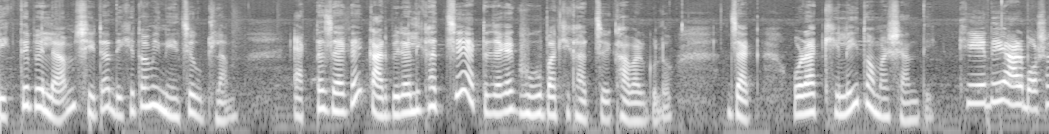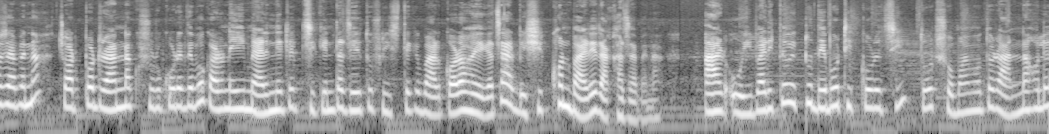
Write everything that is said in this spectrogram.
দেখতে পেলাম, সেটা দেখে তো আমি নেচে উঠলাম। একটা জায়গায় কাঠবিড়ালি খাচ্ছে, একটা জায়গায় ঘুঘু পাখি খাচ্ছে ওই খাবারগুলো। যাক, ওরা খেলেই তো আমার শান্তি। খেয়ে দিয়ে আর বসা যাবে না। চটপট রান্না শুরু করে দেবো, কারণ এই ম্যারিনেটেড চিকেনটা যেহেতু ফ্রিজ থেকে বার করা হয়ে গেছে, আর বেশিক্ষণ বাইরে রাখা যাবে না। আর ওই বাড়িতেও একটু দেবো, ঠিক করেছি। তোর সময় মতো রান্না হলে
